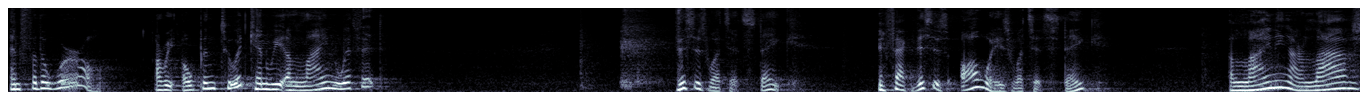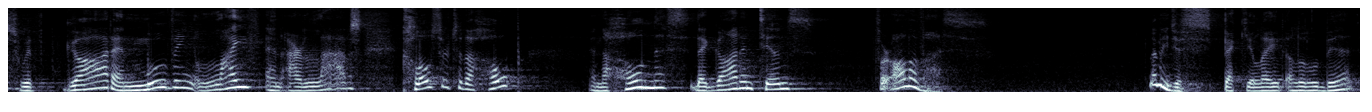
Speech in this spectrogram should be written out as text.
and for the world? Are we open to it? Can we align with it? This is what's at stake. In fact, this is always what's at stake. Aligning our lives with God and moving life and our lives closer to the hope and the wholeness that God intends for all of us. Let me just speculate a little bit.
